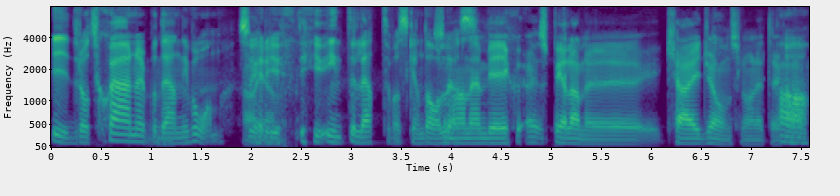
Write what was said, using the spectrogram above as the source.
idrottsstjärnor på den nivån så Mm. Ja, är det, ja. ju, det är ju inte lätt att vara Som skandalös. han NBA-spelaren nu, Kai Jones eller vad han heter. Ja.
